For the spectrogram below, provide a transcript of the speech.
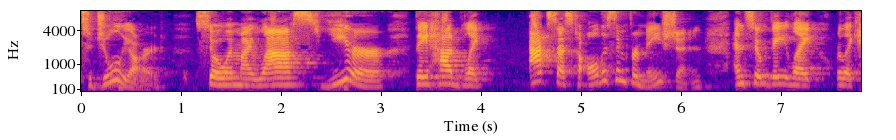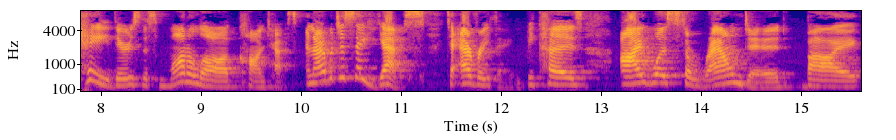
to juilliard. So in my last year they had like access to all this information. And so they like were like, hey, there's this monologue contest. And I would just say yes to everything because I was surrounded by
